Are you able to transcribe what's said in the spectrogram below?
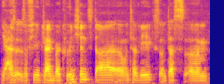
ja, so, so vielen kleinen Balkönchens da äh, unterwegs und das, ähm,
